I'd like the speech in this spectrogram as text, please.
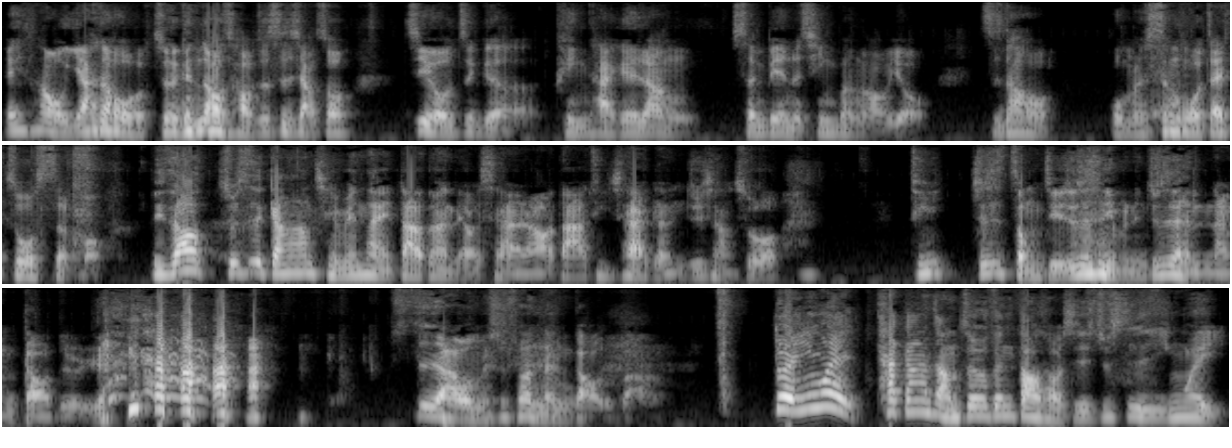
哎，那我压到我这根稻草，就是想说，借由这个平台，可以让身边的亲朋好友知道我们的生活在做什么。你知道，就是刚刚前面那一大段聊下来，然后大家听下来，可能就想说，听就是总结，就是你们就是很难搞的人。是啊，我们是算难搞的吧？对，因为他刚刚讲最后一根稻草，其实就是因为，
